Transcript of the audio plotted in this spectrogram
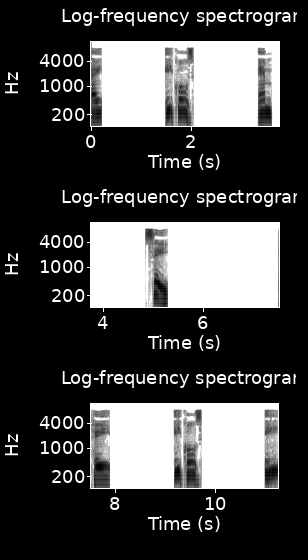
a equals m c. P equals e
